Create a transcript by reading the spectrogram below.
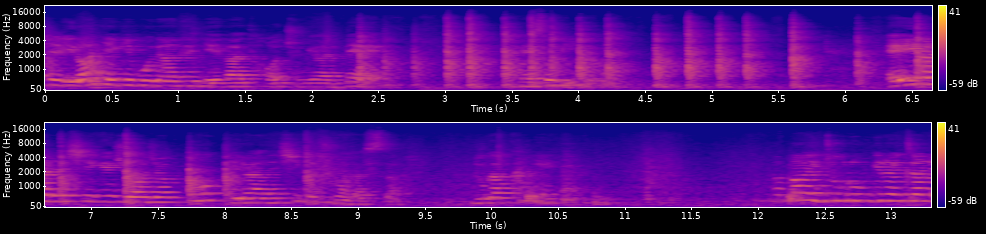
사실 이런 얘기보다는 얘가 더 중요한데 비교. A라는 식이 주어졌고 B라는 식이 주어졌어. 누가 크니? 아빠가 이쪽으로 옮기라 했잖아.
